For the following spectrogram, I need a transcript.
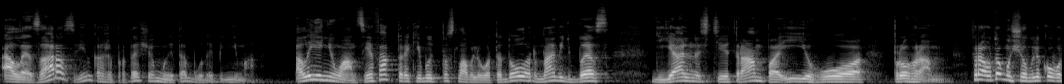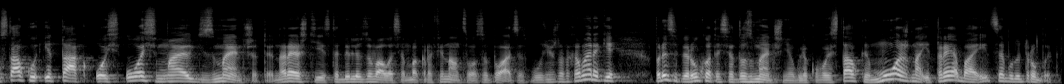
Але зараз він каже про те, що мита буде піднімати. Але є нюанс, є фактори, які будуть послаблювати долар навіть без діяльності Трампа і його програм. Справа в тому, що облікову ставку і так ось ось мають зменшити. Нарешті стабілізувалася макрофінансова ситуація Сполучених Штатах Америки. В принципі, рухатися до зменшення облікової ставки можна і треба, і це будуть робити.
